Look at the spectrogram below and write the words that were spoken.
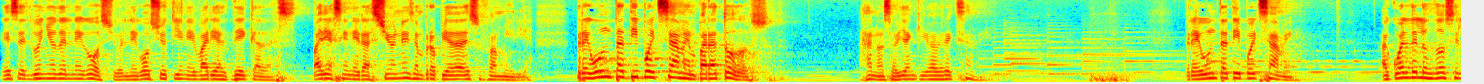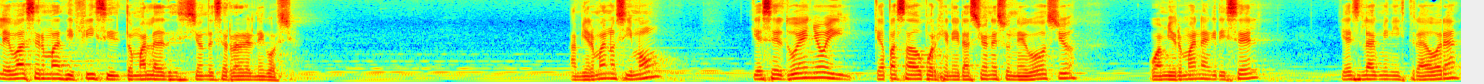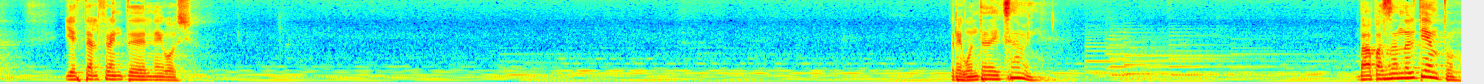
es el dueño del negocio. El negocio tiene varias décadas, varias generaciones en propiedad de su familia. Pregunta tipo examen para todos. Ah, no sabían que iba a haber examen. Pregunta tipo examen. ¿A cuál de los dos se le va a hacer más difícil tomar la decisión de cerrar el negocio? ¿A mi hermano Simón que es el dueño y que ha pasado por generaciones su negocio, o a mi hermana Grisel, que es la administradora y está al frente del negocio. Pregunta de examen. Va pasando el tiempo.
